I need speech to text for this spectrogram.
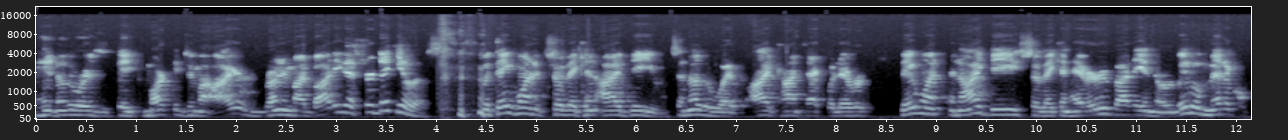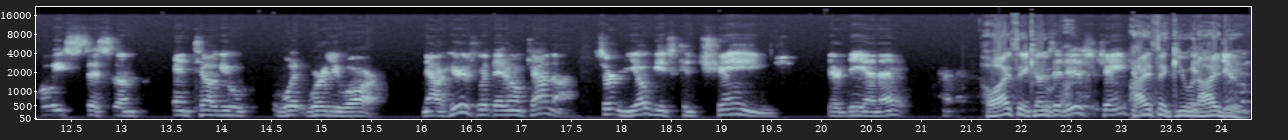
In other words, if the markings in my eye are running my body. That's ridiculous. but they want it so they can ID you. It's another way, eye contact, whatever. They want an ID so they can have everybody in their little medical police system and tell you what where you are. Now, here's what they don't count on: certain yogis can change their DNA Oh, I think because you, it is changing. I think you and It's I do.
